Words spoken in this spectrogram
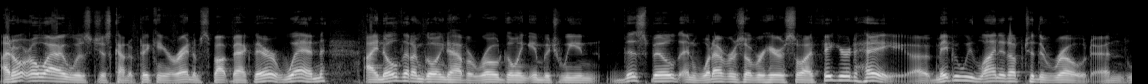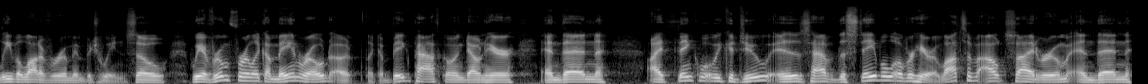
I don't know why I was just kind of picking a random spot back there when I know that I'm going to have a road going in between this build and whatever's over here. So I figured, hey, uh, maybe we line it up to the road and leave a lot of room in between. So we have room for like a main road, uh, like a big path going down here. And then I think what we could do is have the stable over here, lots of outside room, and then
